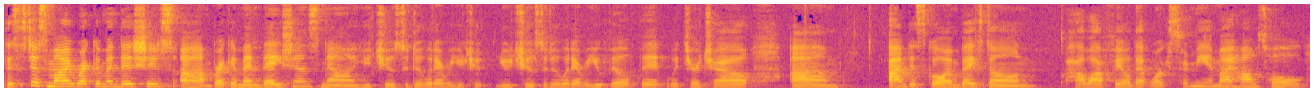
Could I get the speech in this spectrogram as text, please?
This is just my recommendations um, recommendations. Now you choose to do whatever you choose you choose to do whatever you feel fit with your child. Um, i'm just going based on how i feel that works for me in my household.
